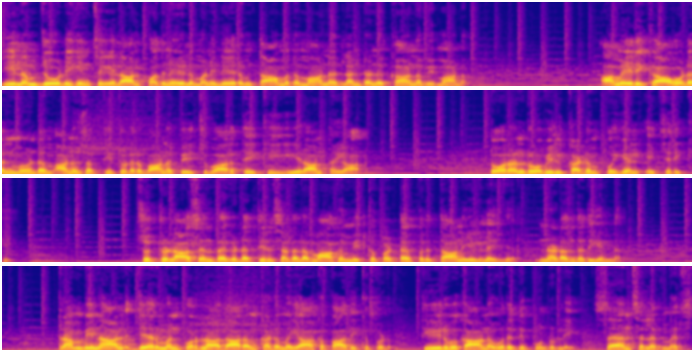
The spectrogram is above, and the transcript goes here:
இளம் ஜோடியின் செயலால் பதினேழு மணி நேரம் தாமதமான லண்டனுக்கான விமானம். அமெரிக்காவுடன் மீண்டும் அணுசக்தி தொடர்பான பேச்சுவார்த்தைக்கு ஈரான் தயார். டொரண்டோவில் கடும் புயல் எச்சரிக்கை. சுற்றுலா சென்ற இடத்தில் சடலமாக மீட்கப்பட்ட பிரித்தானிய இளைஞர். நடந்தது என்ன? ட்ரம்பினால் ஜெர்மன் பொருளாதாரம் கடுமையாக பாதிக்கப்படும். தீர்வு காண உறுதி பூண்டுள்ளேன் சான்சலர் மெர்ஸ்.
